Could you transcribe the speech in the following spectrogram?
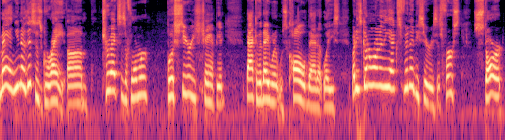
Man, you know, this is great. Um, Truex is a former Busch Series champion back in the day when it was called that at least. But he's going to run in the Xfinity Series. His first start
